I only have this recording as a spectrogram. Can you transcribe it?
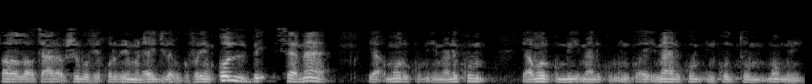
قال الله تعالى أشربوا في قلوبهم العجل بكفرهم. قل بئس ما يأمركم إيمانكم يأمركم به إيمانكم إن, إيمانكم إن كنتم مؤمنين.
